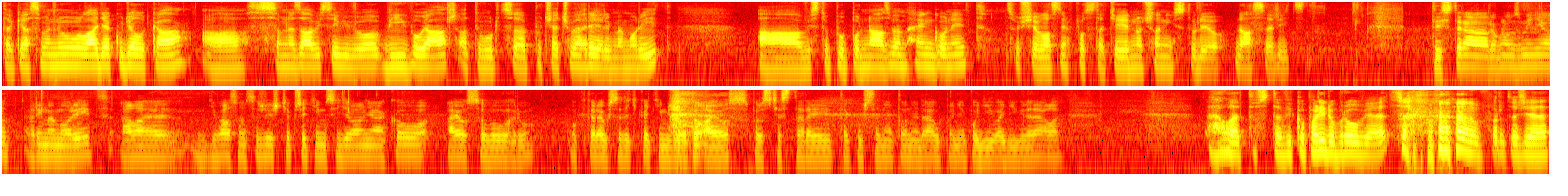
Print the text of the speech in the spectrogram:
Tak já se jmenuji Láďa Kudělka a jsem nezávislý vývo- vývojář a tvůrce počítačové hry Rememorit a vystupuji pod názvem Hangonit, což je vlastně v podstatě jednočlenný studio, dá se říct. Ty jsi teda rovnou zmínil Rememorit, ale díval jsem se, že ještě předtím si dělal nějakou iOSovou hru, o které už se teďka tím, že je to iOS prostě starý, tak už se na to nedá úplně podívat nikde, ale Hele, to jste vykopali dobrou věc, protože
